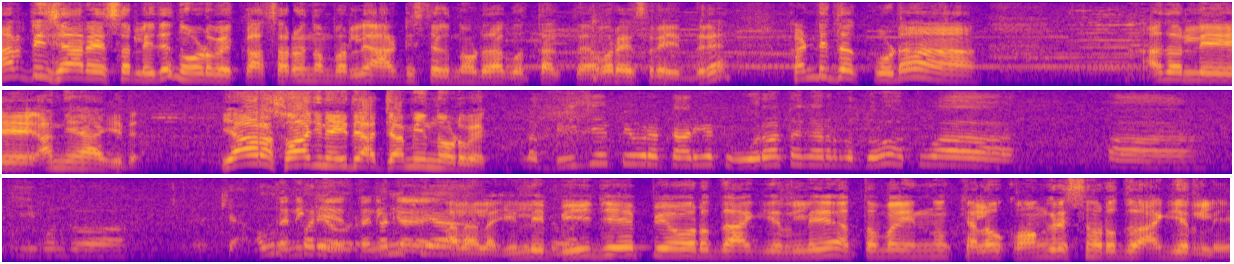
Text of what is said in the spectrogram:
ಆರ್ ಟಿ ಸಿ ಆರ್ ಹೆಸರಲ್ಲಿದೆ ನೋಡಬೇಕು. ಆ ಸರ್ವೆ ನಂಬರಲ್ಲಿ ಆರ್ ಟಿ ಸಿ ನೋಡಿದಾಗ ಗೊತ್ತಾಗ್ತದೆ, ಅವರ ಹೆಸರು ಇದ್ದರೆ ಖಂಡಿತ ಕೂಡ ಅದರಲ್ಲಿ ಅನ್ಯಾಯ ಆಗಿದೆ. ಯಾರ ಸ್ವಾಧೀನ ಇದೆ ಆ ಜಮೀನು ನೋಡಬೇಕು. ಬಿಜೆಪಿ ಅವರ ಟಾರ್ಗೆಟ್ ಹೋರಾಟಗಾರರದ್ದು ಅಥವಾ ಈ ಒಂದು ಅವ್ರ ಅಲ್ಲಲ್ಲ ಇಲ್ಲಿ ಬಿಜೆಪಿ ಜೆ ಪಿಯವರದ್ದಾಗಿರಲಿ ಅಥವಾ ಇನ್ನು ಕೆಲವು ಕಾಂಗ್ರೆಸ್ನವರದ್ದು ಆಗಿರಲಿ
